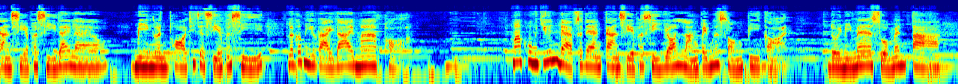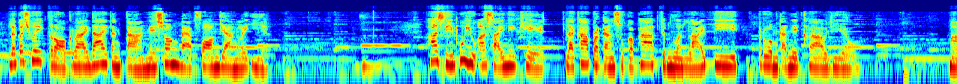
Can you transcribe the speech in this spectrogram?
การเสียภาษีได้แล้ว มีเงินพอที่จะเสียภาษี แล้วก็มีรายได้มากพอ มาคงยื่นแบบแสดงการเสียภาษีย้อนหลังไปเมื่อสองปีก่อน โดยมีแม่สวมแว่นตา แล้วก็ช่วยกรอกรายได้ต่างๆ ในช่องแบบฟอร์มอย่างละเอียด ภาษีผู้อยู่อาศัยในเขต และค่าประกันสุขภาพจำนวนหลายปี รวมกันในคราวเดียว มา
